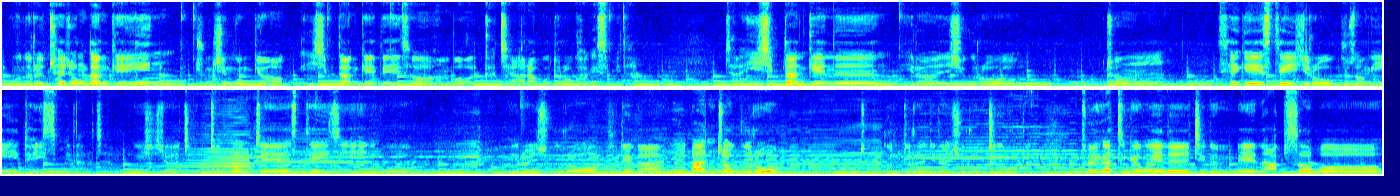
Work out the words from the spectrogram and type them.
오늘은 최종 단계인 중심 공격 20단계에 대해서 한번 같이 알아보도록 하겠습니다. 자, 20단계는 이런 식으로 총 3개의 스테이지로 구성이 되어 있습니다. 자, 보이시죠? 지금 첫 번째 스테이지이고 어, 이런 식으로 부대가 일반적으로 적군들은 이런 식으로 움직입니다. 저희 같은 경우에는 지금 맨 앞 서버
